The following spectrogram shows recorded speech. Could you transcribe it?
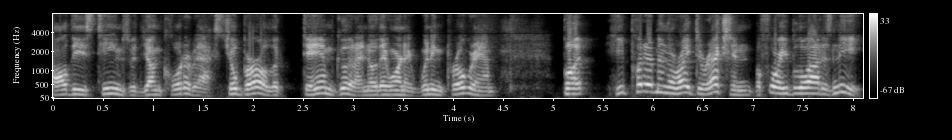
all these teams with young quarterbacks. Joe Burrow looked damn good. I know they weren't a winning program, but he put him in the right direction before he blew out his knee.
